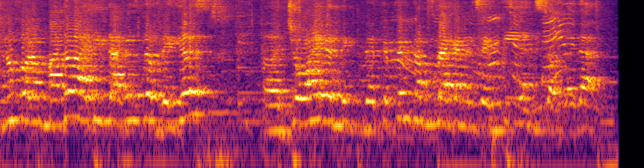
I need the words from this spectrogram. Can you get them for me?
you know, for a mother, I think that is the biggest uh, joy when the, the tiffin comes back and it's empty and stuff like that.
